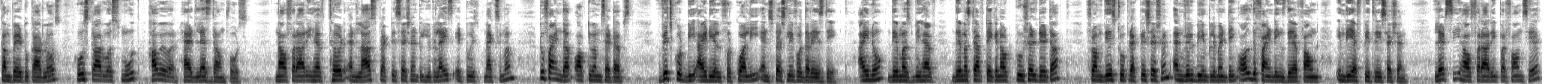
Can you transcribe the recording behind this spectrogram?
compared to Carlos, whose car was smooth, however, had less downforce. Now Ferrari have third and last practice session to utilize it to its maximum to find the optimum setups which could be ideal for quali and especially for the race day. I know they must be have they must have taken out crucial data from these two practice sessions and will be implementing all the findings they have found in the FP3 session. Let's see how Ferrari performs here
